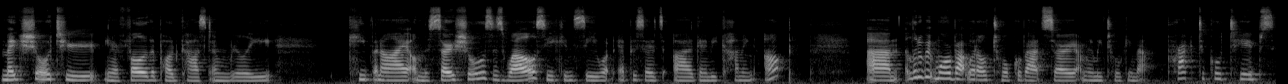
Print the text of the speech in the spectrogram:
make sure to you know follow the podcast and really keep an eye on the socials as well, so you can see what episodes are going to be coming up. Um, a little bit more about what I'll talk about. So I'm going to be talking about practical tips,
